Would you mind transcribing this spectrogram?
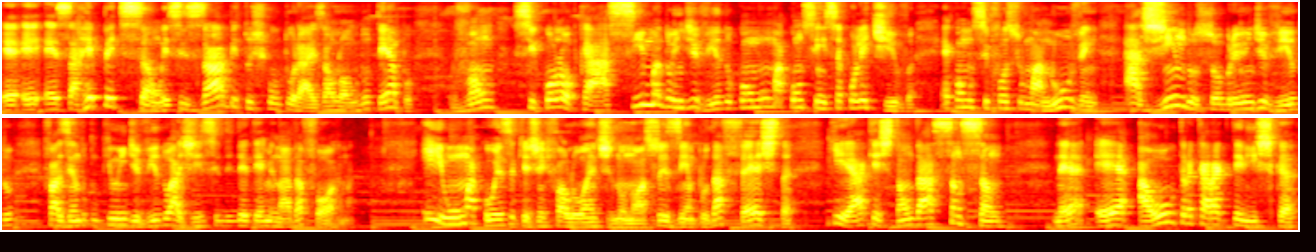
é, é, essa repetição, esses hábitos culturais ao longo do tempo vão se colocar acima do indivíduo como uma consciência coletiva. É como se fosse uma nuvem agindo sobre o indivíduo, fazendo com que o indivíduo agisse de determinada forma. E uma coisa que a gente falou antes no nosso exemplo da festa, que é a questão da sanção, né? É a outra característica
